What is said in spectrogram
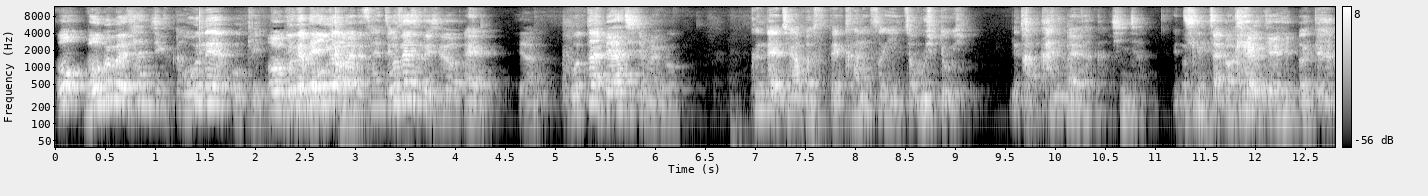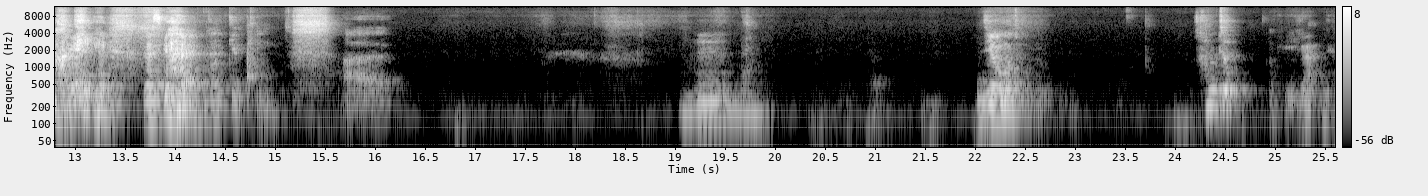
어 먹으면 찍을까? 오늘 오케이 어 오늘 먹으면 사진 못할 수도 있어요 네 야 못할 기대하지 말고 근데 제가 봤을 때 가능성이 진짜 50대 50 가, 가는 네. 거야 진짜? 진짜. 오케이. 오케이 오케이. 오케이 오케이. Let's go. 오케이 오케이. 아, 음. 네 영어 좀 3주 오케이 이거 안 돼.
